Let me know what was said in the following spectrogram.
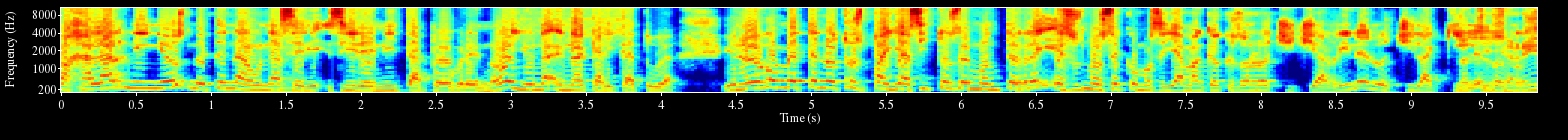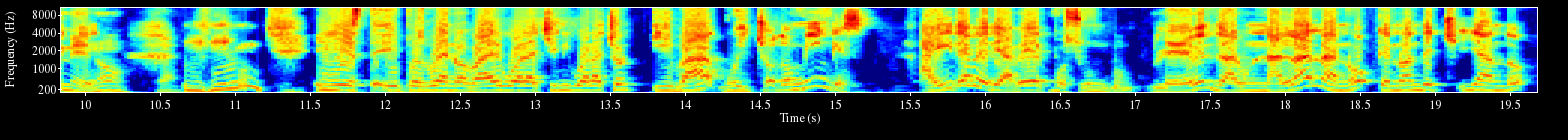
para jalar niños, meten a una sirenita pobre, ¿no? Y una, una caricatura. Y luego meten otros payasitos de Monterrey, esos no sé cómo se llaman, creo que son los chicharrines, los chilaquiles. Los no sé chicharrines. ¿no? Y este, y pues bueno, va el guarachín y guarachón y va Huicho Domínguez. Ahí debe de haber, pues, un, le deben dar una lana, ¿no? Que no ande chillando.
